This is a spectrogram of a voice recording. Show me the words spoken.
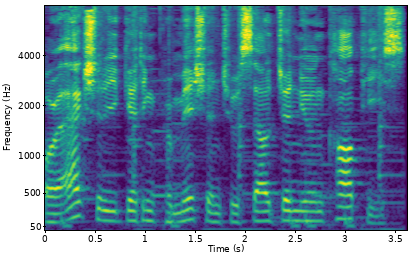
or actually getting permission to sell genuine copies.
